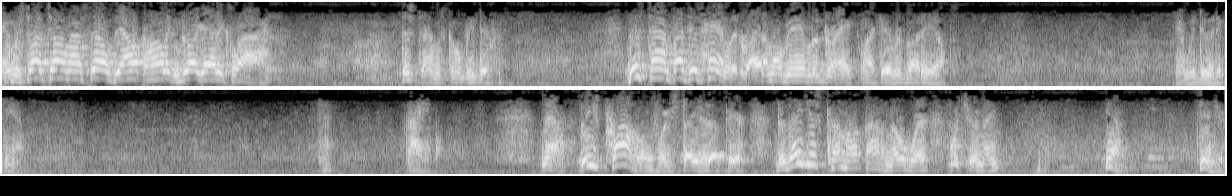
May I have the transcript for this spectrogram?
And we start telling ourselves the alcoholic and drug addicts lie. This time it's going to be different. This time, if I just handle it right, I'm going to be able to drink like everybody else. And we do it again. Okay? Valuable. Now, these problems we've stated up here, do they just come up out of nowhere? What's your name? Yeah. Ginger.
